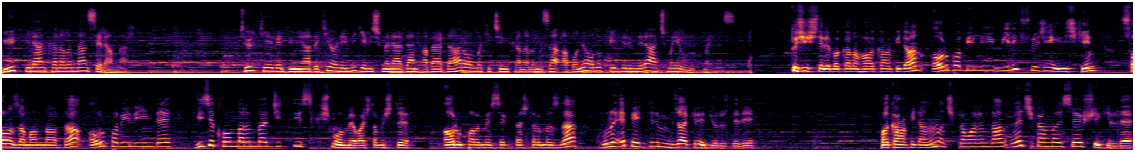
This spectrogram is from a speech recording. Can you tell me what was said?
Büyük Plan kanalından selamlar. Türkiye ve dünyadaki önemli gelişmelerden haberdar olmak için kanalımıza abone olup bildirimleri açmayı unutmayınız. Dışişleri Bakanı Hakan Fidan, Avrupa Birliği üyelik sürecine ilişkin son zamanlarda Avrupa Birliği'nde vize konularında ciddi sıkışma olmaya başlamıştı. Avrupalı meslektaşlarımızla bunu epeydir müzakere ediyoruz dedi. Bakan Fidan'ın açıklamalarından öne çıkanlar ise şu şekilde.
